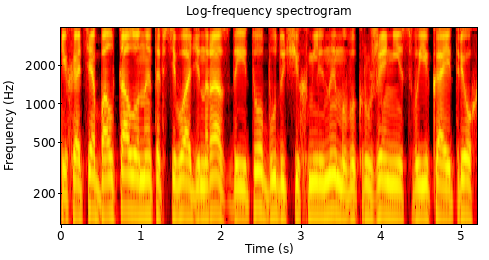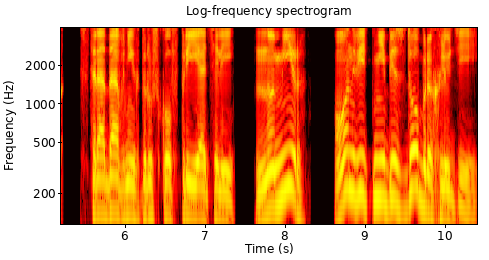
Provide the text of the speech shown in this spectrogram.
И хотя болтал он это всего один раз, да и то, будучи хмельным в окружении свояка и трех страдавних дружков-приятелей, но мир, он ведь не без добрых людей.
